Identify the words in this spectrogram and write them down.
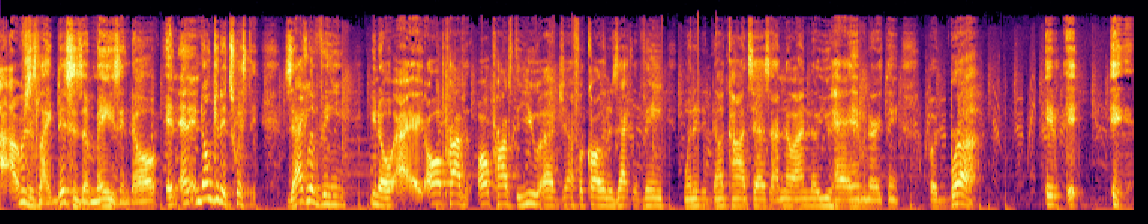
I was just like, this is amazing, dog. And, and, and don't get it twisted. Zach LaVine, you know, I, all props all props to you, uh, Jeff, for calling it Zach LaVine winning the dunk contest. I know, I know you had him and everything, but bruh, it it, it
